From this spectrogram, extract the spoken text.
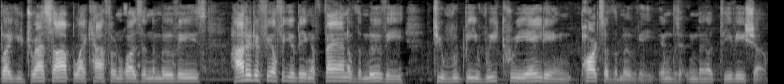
but you dress up like Catherine was in the movies. How did it feel for you being a fan of the movie to re- be recreating parts of the movie in the, in the TV show?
